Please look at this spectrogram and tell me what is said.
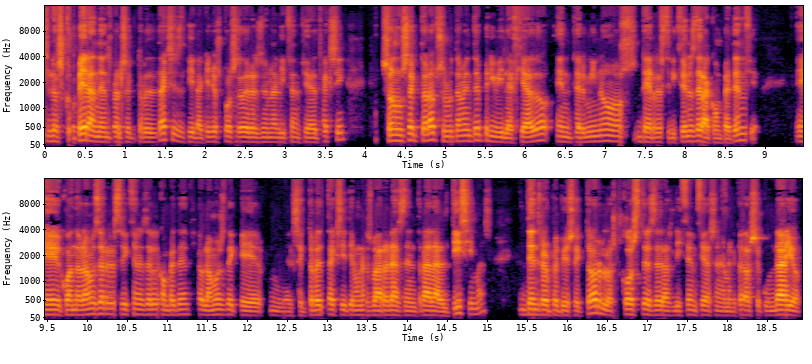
los que operan dentro del sector del taxi, es decir, aquellos poseedores de una licencia de taxi, son un sector absolutamente privilegiado en términos de restricciones de la competencia. Eh, cuando hablamos de restricciones de la competencia, hablamos de que mm, el sector del taxi tiene unas barreras de entrada altísimas dentro del propio sector. Los costes de las licencias en el mercado secundario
